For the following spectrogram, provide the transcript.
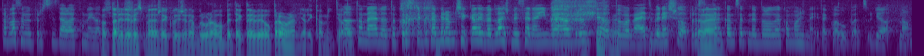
tohle se mi prostě zdálo jako nejlepší. No tady, kdybychom řekli, že nebudou na oběd, tak tady by opravdu neměli kam jít, ale... No to ne, no to prostě by tam jenom čekali vedle, až my se najíme a prostě hotovo. Ne, to by nešlo. Prostě ne. ten koncept nebyl jako možný takhle vůbec udělat. No.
